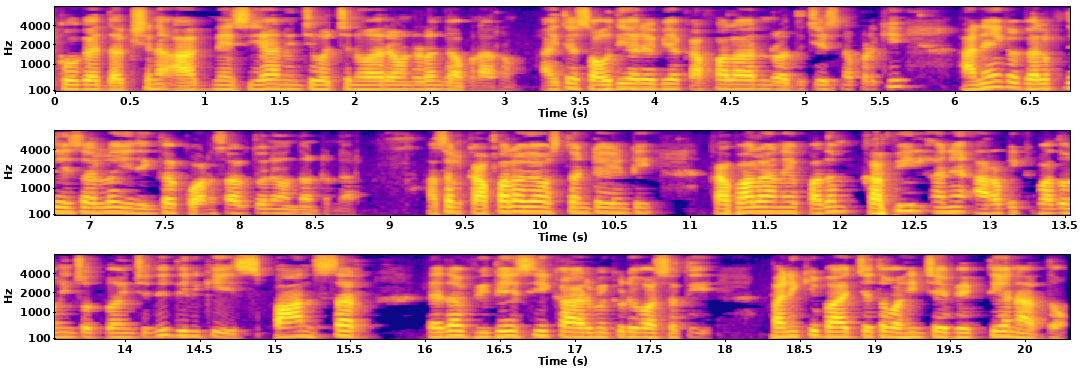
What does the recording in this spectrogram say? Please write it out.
ఎక్కువగా దక్షిణ ఆగ్నేసియా నుంచి వచ్చిన వారే ఉండడం గమనార్హం. అయితే సౌదీ అరేబియా కఫాలాలను రద్దు చేసినప్పటికీ అనేక గల్ఫ్ దేశాల్లో ఇది ఇంకా కొనసాగుతూనే ఉందంటున్నారు. అసలు కఫాలా వ్యవస్థ అంటే ఏంటి? కఫాలా అనే పదం కఫీల్ అనే అరబిక్ పదం నుంచి ఉద్భవించింది. దీనికి స్పాన్సర్ లేదా విదేశీ కార్మికుడి వసతి పనికి బాధ్యత వహించే వ్యక్తి అని అర్థం.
